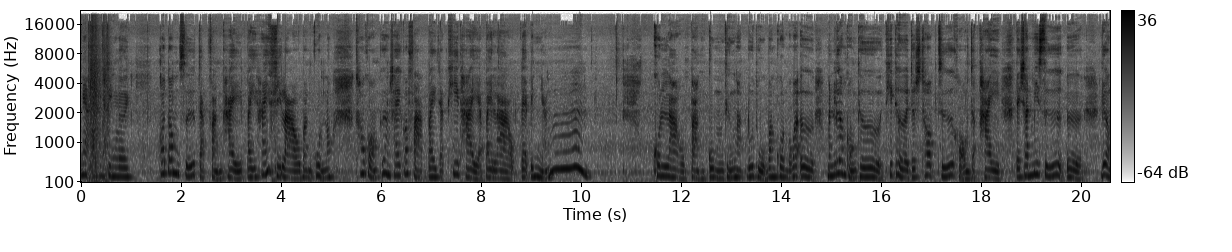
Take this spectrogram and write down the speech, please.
เนี่ยเอาจริง ๆเลย ก็ต้องซื้อจากฝั่งไทยไปให้ที่ลาวบางคนเนาะเข้าของเครื่องใช้ก็ฝากไปจากที่ไทยอะไปลาว แต่เป็นอย่างคนลาวปังกลุ่มถึงมักดูถูกบางคนบอกว่าเออ มันเรื่องของเธอที่เธอจะชอบซื้อของจากไทย แต่ฉันไม่ซื้อ เออ เรื่อง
